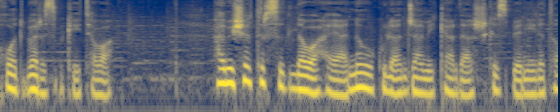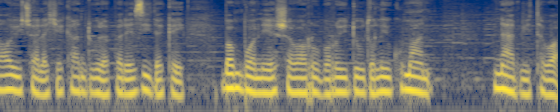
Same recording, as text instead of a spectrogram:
خۆت بەرز بکەیتەوە. هەمیشە ترست لەوە هەیە نەوەکو لە ئەنجامی کاردا شکست بێنی، لە تەواوی چالاکیەکان دوورە پەرێزی دەکەی، بەم بۆنەیەشەوە ڕووبەڕووی دوودڵی و گومان نابیتەوە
